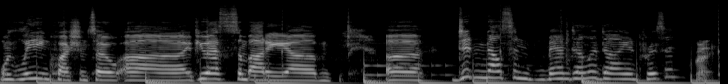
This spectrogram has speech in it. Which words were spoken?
With leading questions, so uh, if you ask somebody, um, uh, didn't Nelson Mandela die in prison? Right.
